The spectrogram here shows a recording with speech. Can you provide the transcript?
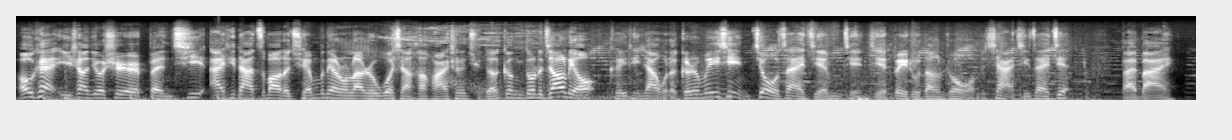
？OK，以上就是本期 IT 大字报的全部内容了。如果想和华生取得更多的交流，可以添加我的个人微信，就在节目简介备注当中。我们下期再见，拜拜。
